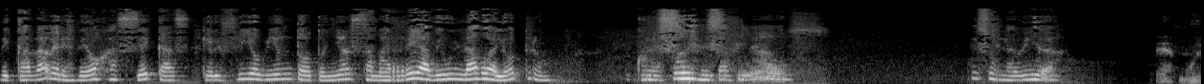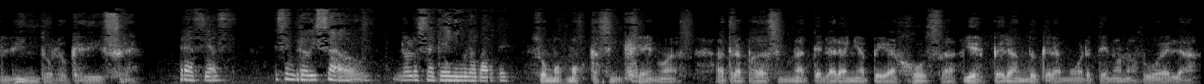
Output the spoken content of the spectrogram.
de cadáveres de hojas secas que el frío viento otoñal zamarrea de un lado al otro, de corazones desafinados. Eso es la vida. Es muy lindo lo que dice. Gracias. Es improvisado. No lo saqué de ninguna parte. Somos moscas ingenuas, atrapadas en una telaraña pegajosa y esperando que la muerte no nos duela.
